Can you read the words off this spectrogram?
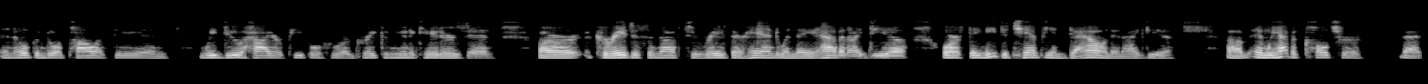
an open door policy, and we do hire people who are great communicators and are courageous enough to raise their hand when they have an idea or if they need to champion down an idea. Um, and we have a culture that,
